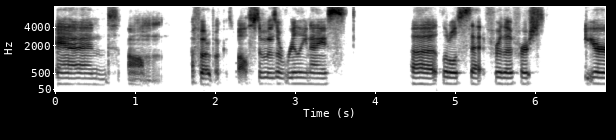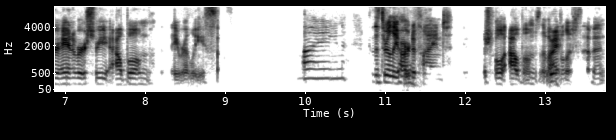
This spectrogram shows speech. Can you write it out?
and um, a photo book as well. So it was a really nice uh, little set for the first year anniversary album that they released. So mine, because it's really hard to find official albums of Cool. Idolish Seven.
